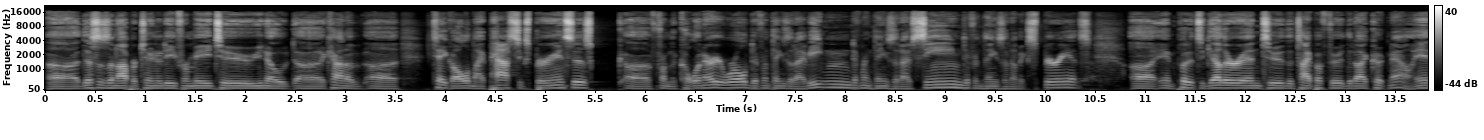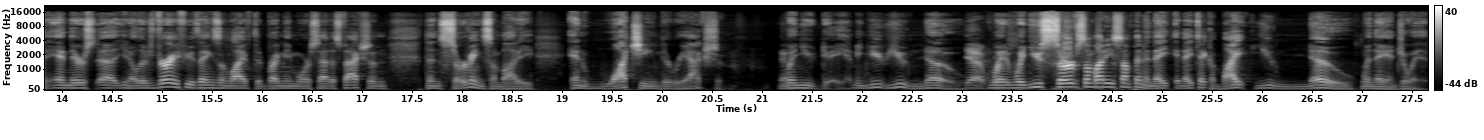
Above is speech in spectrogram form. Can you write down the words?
Uh, this is an opportunity for me to, you know, uh, kind of uh, take all of my past experiences uh, from the culinary world, different things that I've eaten, different things that I've seen, different things that I've experienced, uh, and put it together into the type of food that I cook now. And and there's, uh, you know, there's very few things in life that bring me more satisfaction than serving somebody and watching their reaction when you i mean you you know Yeah, when when you serve somebody something and they and they take a bite you know when they enjoy it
